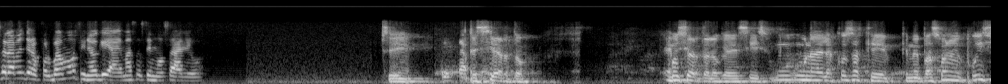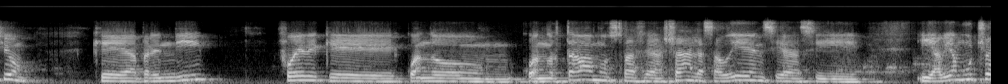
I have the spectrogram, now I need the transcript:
solamente nos formamos, sino que además hacemos algo. Sí, es cierto. Es muy cierto lo que decís. Una de las cosas que, que me pasó en el juicio, que aprendí fue de que cuando, cuando estábamos allá, en las audiencias y, había mucho,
